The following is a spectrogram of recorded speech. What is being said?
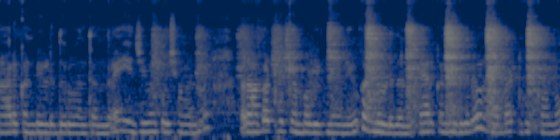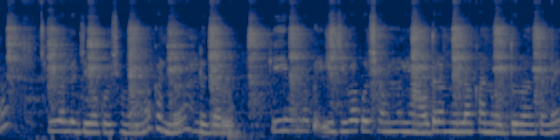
ಯಾರು ಕಂಡುಹಿಡಿದರು ಅಂತಂದರೆ, ಈ ಜೀವಕೋಶವನ್ನು ರಾಬರ್ಟ್ ಹುಕ್ ಎಂಬ ವಿಜ್ಞಾನಿಯು ಕಂಡುಹಿಡಿದನು. ಯಾರು ಕಂಡುಹಿಡಿದರು? ರಾಬರ್ಟ್ ಹುಕ್ಕನು ಈ ಒಂದು ಜೀವಕೋಶವನ್ನು ಕಂಡು ಹಿಡಿದರು ಈ ಒಂದು, ಈ ಜೀವಕೋಶವನ್ನು ಯಾವುದರ ಮೂಲಕ ನೋಡಿದರು ಅಂತಂದರೆ,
